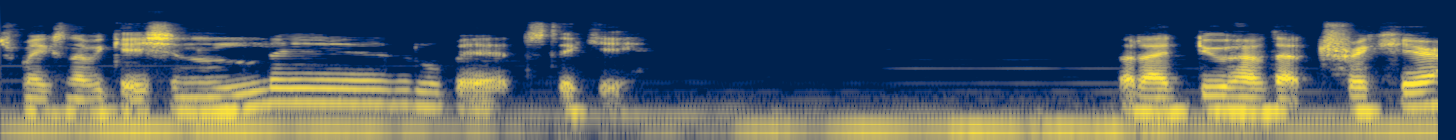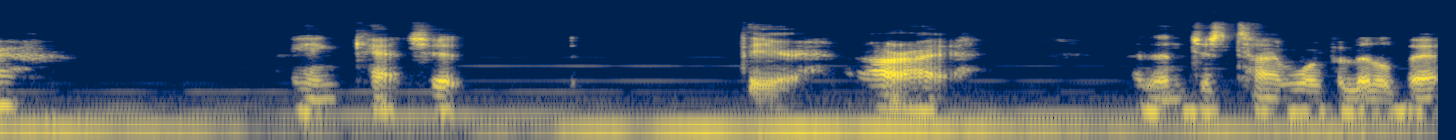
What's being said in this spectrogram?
which makes navigation a little bit sticky. But I do have that trick here. I can catch it there. Alright. And then just time warp a little bit.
